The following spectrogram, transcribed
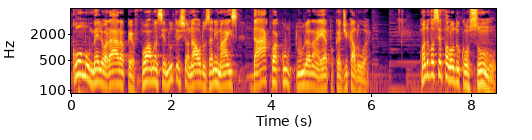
como melhorar a performance nutricional dos animais da aquacultura na época de calor. Quando você falou do consumo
